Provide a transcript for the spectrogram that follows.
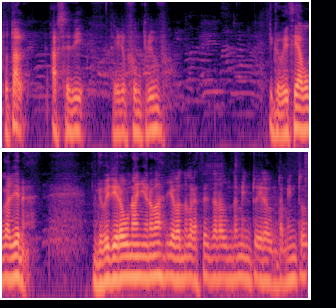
Total, hace días, aquello fue un triunfo. Y lo hice a boca llena. Yo me tirado un año nada más llevando la caseta al ayuntamiento y el ayuntamiento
